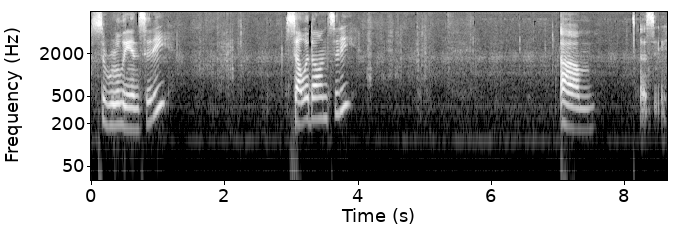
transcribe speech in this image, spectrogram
Cerulean City, Celadon City. Um, let's see.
